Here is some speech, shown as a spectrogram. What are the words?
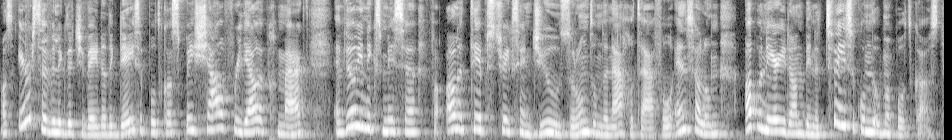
Als eerste wil ik dat je weet dat ik deze podcast speciaal voor jou heb gemaakt. En wil je niks missen van alle tips, tricks en juice rondom de nageltafel en salon, abonneer je dan binnen 2 seconden op mijn podcast.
